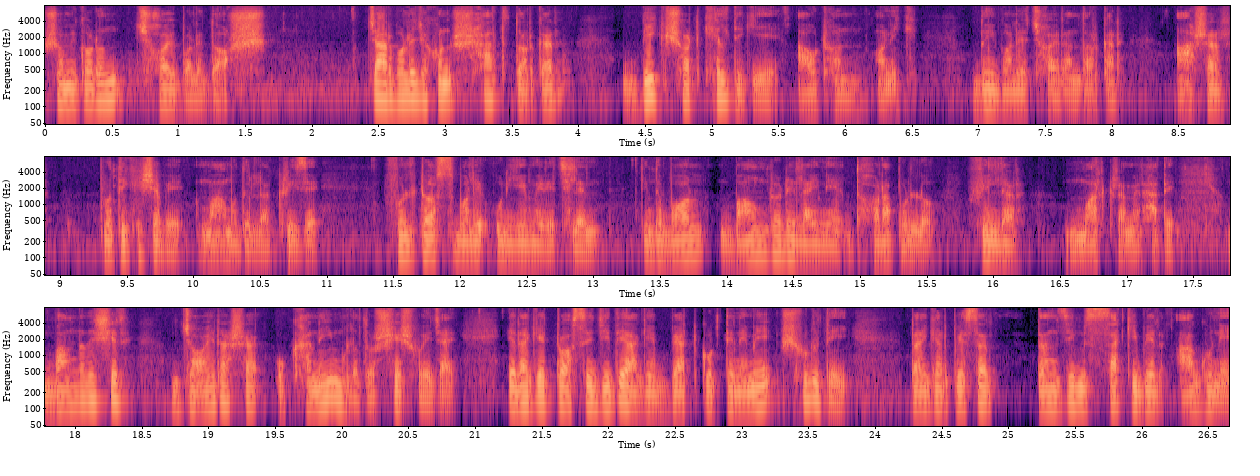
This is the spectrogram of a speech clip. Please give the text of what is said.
সমীকরণ ছয় বলে দশ। চার বলে যখন সাত দরকার, বিগ শট খেলতে গিয়ে আউট হন অনেক। দুই বলে ছয় রান দরকার। আশার প্রতীক হিসেবে মাহমুদুল্লাহ ক্রিজে ফুল টস বলে উড়িয়ে মেরেছিলেন, কিন্তু বল বাউন্ডারি লাইনে ধরা পড়ল ফিল্ডার মার্করামের হাতে। বাংলাদেশের জয়ের আশা ওখানেই মূলত শেষ হয়ে যায়। এর আগে টসে জিতে আগে ব্যাট করতে নেমে শুরুতেই টাইগার পেসার তানজিম সাকিবের আগুনে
